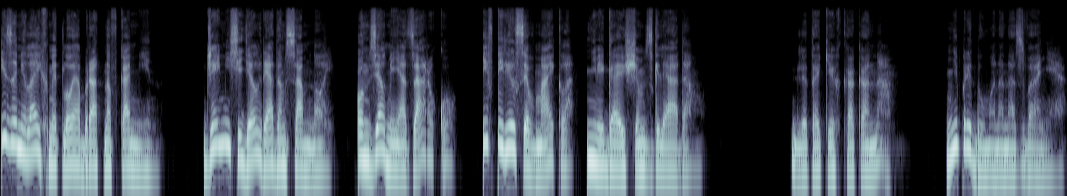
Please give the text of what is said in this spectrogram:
и замела их метлой обратно в камин. Джейми сидел рядом со мной. Он взял меня за руку и вперился в Майкла немигающим взглядом. Для таких, как она, не придумано название.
